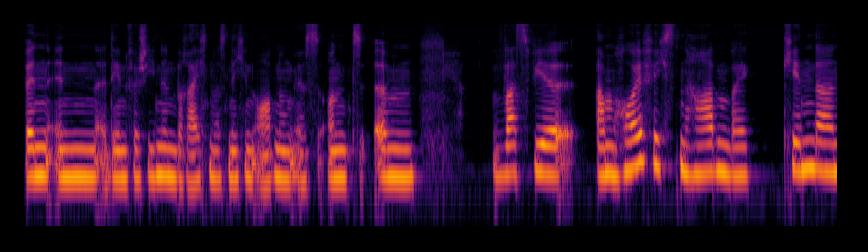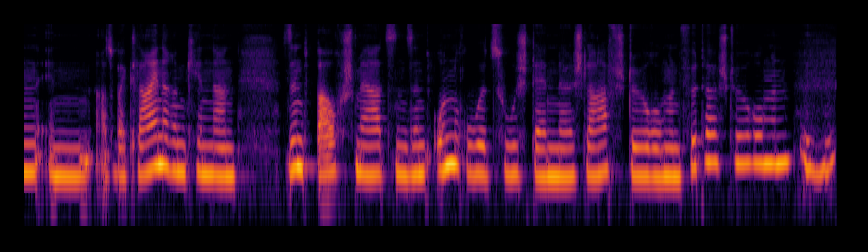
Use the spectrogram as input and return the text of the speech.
wenn in den verschiedenen Bereichen was nicht in Ordnung ist. Und ähm, was wir am häufigsten haben bei Kindern, in, also bei kleineren Kindern, sind Bauchschmerzen, sind Unruhezustände, Schlafstörungen, Fütterstörungen, mhm.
